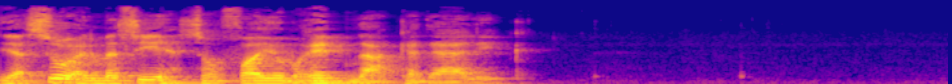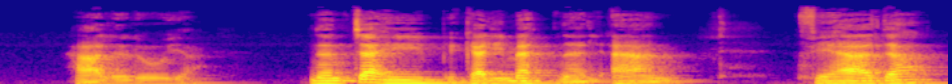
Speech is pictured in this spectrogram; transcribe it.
يسوع المسيح سوف يبغضنا كذلك. هاللويا. ننتهي بكلمتنا الآن في هذا.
